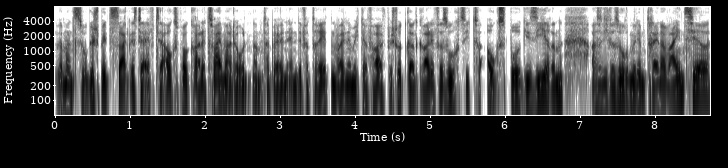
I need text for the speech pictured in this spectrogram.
wenn man es zugespitzt sagt, ist der FC Augsburg gerade zweimal da unten am Tabellenende vertreten, weil nämlich der VfB Stuttgart gerade versucht, sich zu Augsburgisieren. Also die versuchen mit dem Trainer Weinzierl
